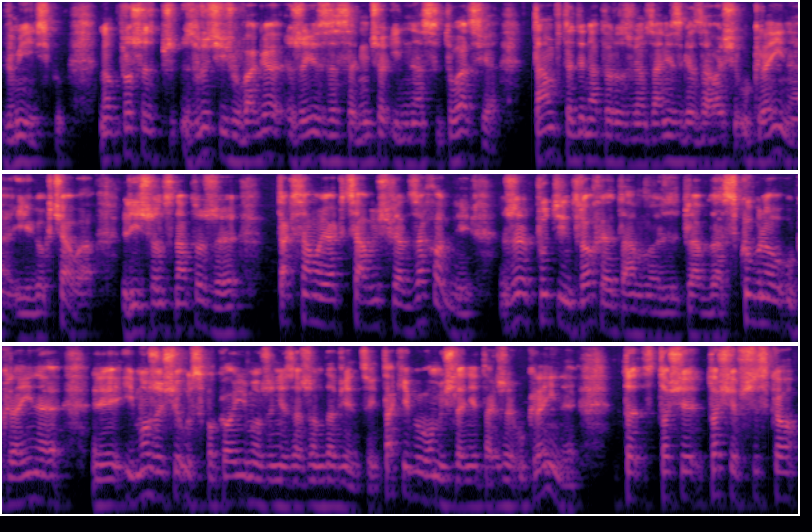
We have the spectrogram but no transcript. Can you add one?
w Mińsku. No proszę zwrócić uwagę, że jest zasadniczo inna sytuacja. Tam wtedy na to rozwiązanie zgadzała się Ukraina i jego chciała, licząc na to, że tak samo jak cały świat zachodni, że Putin trochę tam, prawda, skubnął Ukrainę y, i może się uspokoi, może nie zażąda więcej. Takie było myślenie także Ukrainy. To, to, się, to się wszystko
